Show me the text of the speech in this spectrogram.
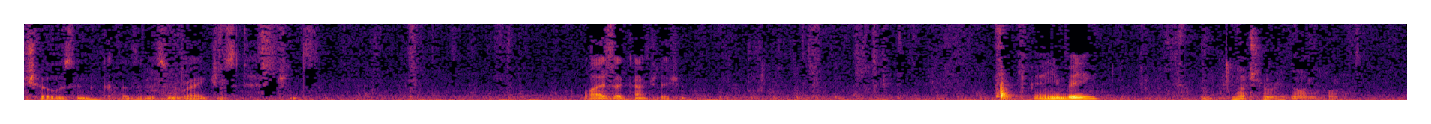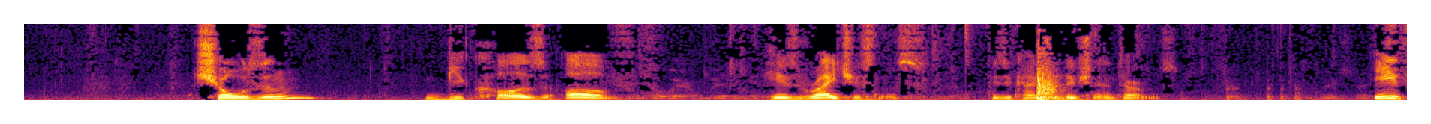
Chosen because of his righteous actions. Why is that contradiction? Anybody? Not sure what you're going for. chosen because of his righteousness is a contradiction in terms. If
